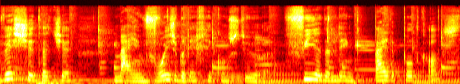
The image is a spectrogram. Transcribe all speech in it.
Wist je dat je mij een voiceberichtje kon sturen via de link bij de podcast?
